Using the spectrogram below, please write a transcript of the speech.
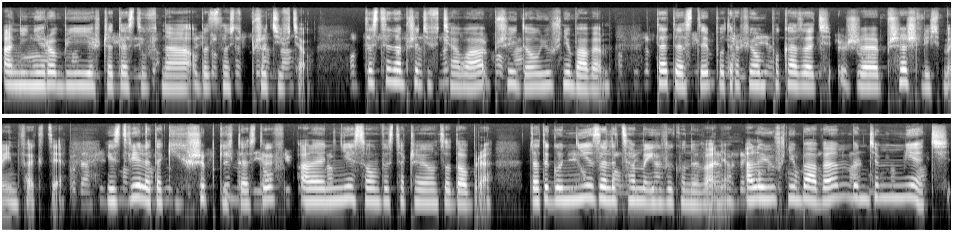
ani nie robi jeszcze testów na obecność przeciwciał. Testy na przeciwciała przyjdą już niebawem. Te testy potrafią pokazać, że przeszliśmy infekcję. Jest wiele takich szybkich testów, ale nie są wystarczająco dobre. Dlatego nie zalecamy ich wykonywania. Ale już niebawem będziemy mieć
